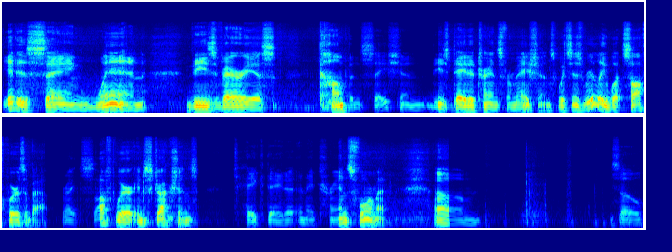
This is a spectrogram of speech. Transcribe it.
It is saying when these various compensation, these data transformations, which is really what software is about, right? Software instructions take data and they transform it. Um, so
